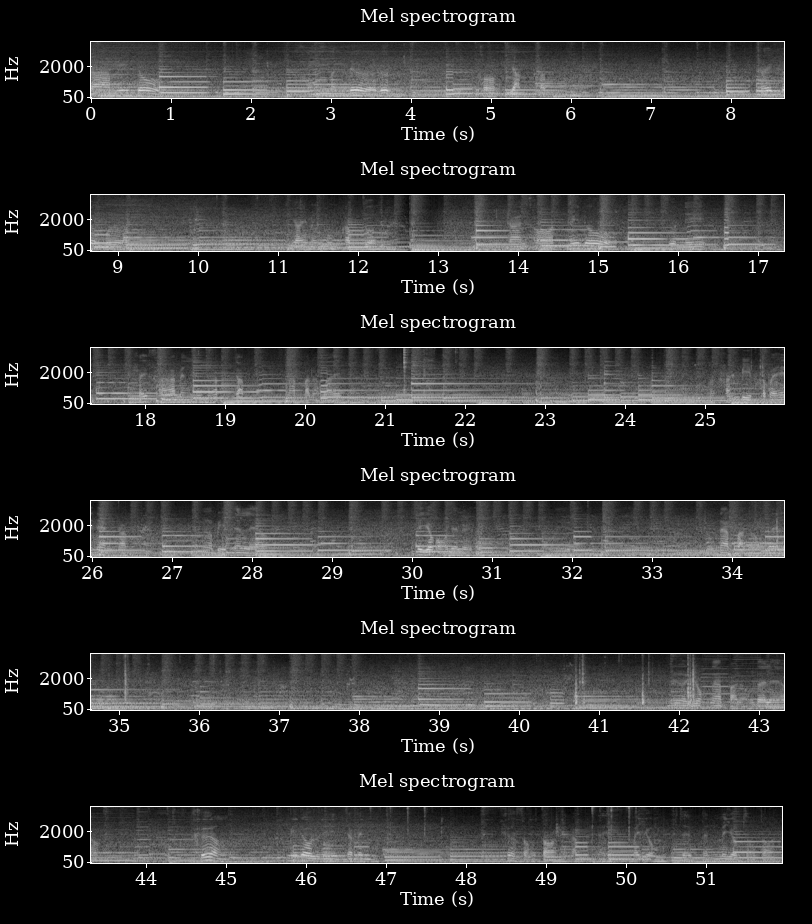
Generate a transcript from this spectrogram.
กามิโดคอมมานเดอร์รุ่นขอบหยักครับ ใช้เครื่องมือครับใยแมงมุมครับตัวการถอดมิโดรุ่นนี้ ใช้ขาแมงมุมครับจับหน้าปัดเอาไว้ขันบีบเข้าไปให้แน่นครับ เมื่อบีบแน่นแล้ว ก็ยกออกได้เลยครับหน้าปัดออกได้เลยเมื่อยกหน้าปัดออกได้แล้ว เครื่องมิโดรุ่นนี้จะเป็นเครื่องสองตอนนะครับไมะยมจะเป็นไมะยมสองตอน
